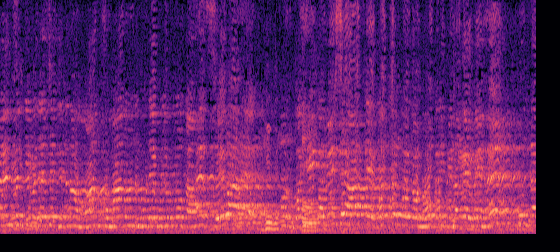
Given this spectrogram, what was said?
पेंशन की वजह से जितना मान सम्मान उन बूढ़े बुज़ुर्गों का है सेवा है और वही भविष्य आपके बच्चों को जो नौकरी भी लगे हुए हैं उनका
